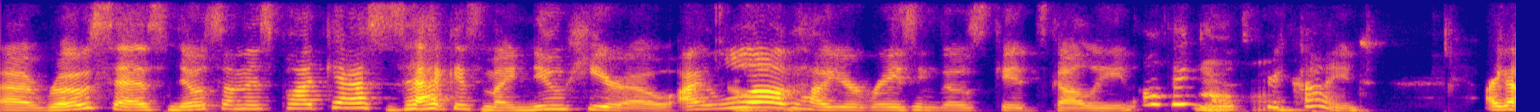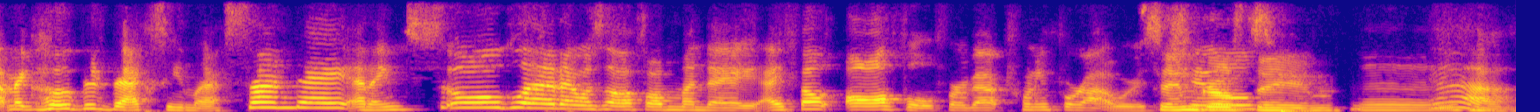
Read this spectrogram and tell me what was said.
Uh, Rose says, notes on this podcast. Zach is my new hero. I love how you're raising those kids, Colleen. Oh, thank you. That's pretty kind. I got my COVID vaccine last Sunday, and I'm so glad I was off on Monday. I felt awful for about 24 hours. Same girl, same. Mhm. yeah.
